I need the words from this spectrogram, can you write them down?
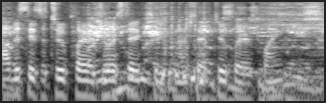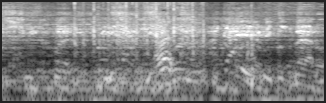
Obviously it's a two-player joystick, so you can actually have two players playing. Alright, Battle.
